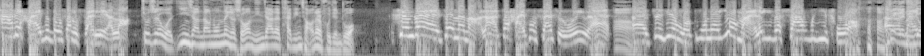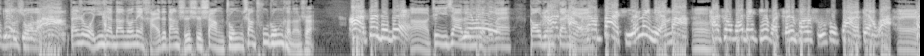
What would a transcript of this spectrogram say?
她的孩子都上三年了，就是我印象当中那个时候，您家在太平桥那附近住现在在那哪儿了？在海富山水文园。啊呃，最近我姑娘又买了一个三屋一厨，呃这个您就不用说了。但是我印象当中，那孩子当时是上中上初中，可能是啊，对对对。啊，这一下子你因为可不呗，高中他考三年，上大学那年吧，嗯他说我得给我陈峰叔叔挂个电话。哎他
